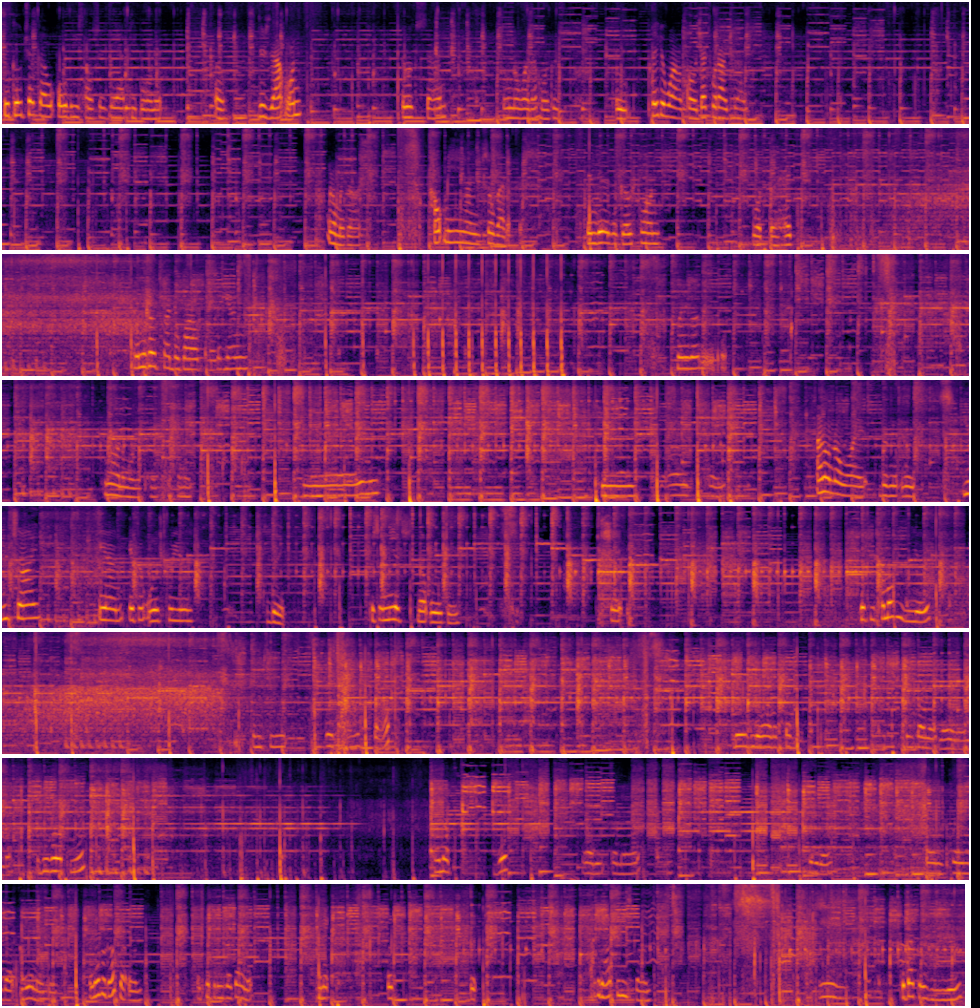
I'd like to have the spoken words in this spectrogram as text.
So go check out all these houses. They have people in it. Oh, there's that one. It looks sad. I don't know why that marker's. Oh, play the wild card. That's what I tried. Oh my gosh. Help me, I'm so bad at this. And there's a ghost one. What the heck? Let me go try the wild card again. Let me go do it. No, I don't want to one. Doesn't work. You try, and if it works for you, do it. Because for me, it's not working. Okay. So if you come over here, into this box, there's a lot of I never got that one. I can't believe I found it. And it, but, oh. but, I'm gonna have to respawn. Yay. Go back over here.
